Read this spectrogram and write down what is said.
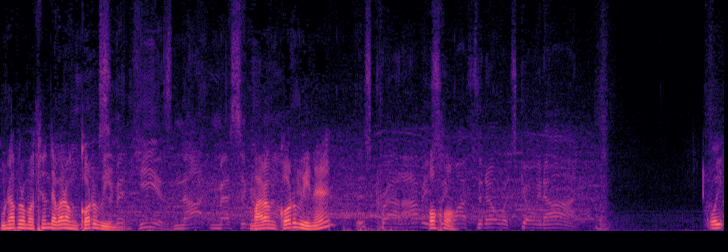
una promoción de Baron Corbin. Baron Corbin, ¿eh? Ojo. Uy.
